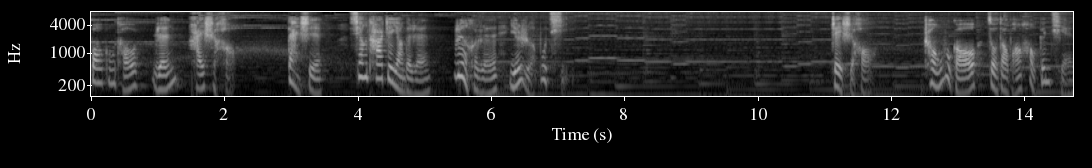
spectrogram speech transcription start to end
包工头人还是好，但是像他这样的人。”任何人也惹不起。这时候，宠物狗走到王后跟前，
